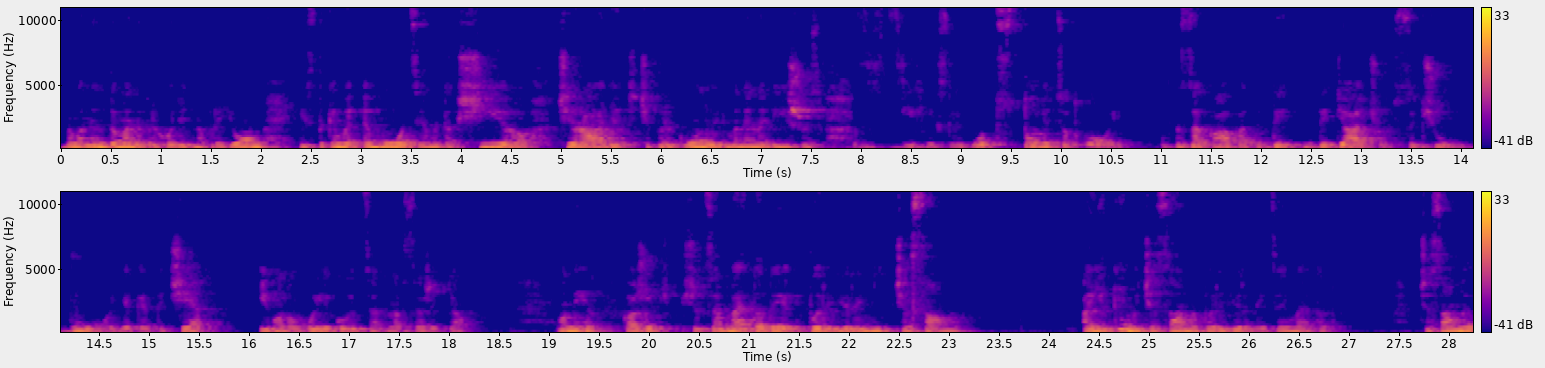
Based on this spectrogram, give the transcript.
До мене, до мене приходять на прийом і з такими емоціями, так щиро, чи радять, чи переконують мене навіщось слів. От стовідсотковий закапати дитячу сечу вухо, яке тече, і воно вилікується на все життя. Вони кажуть, що це методи перевірені часами. А якими часами перевірений цей метод? Часами,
